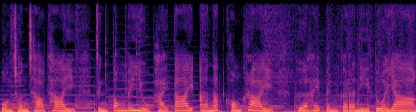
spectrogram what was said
ปวงชนชาวไทย จึงต้องไม่อยู่ภายใต้อานัตของใคร เพื่อให้เป็นกรณีตัวอย่าง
